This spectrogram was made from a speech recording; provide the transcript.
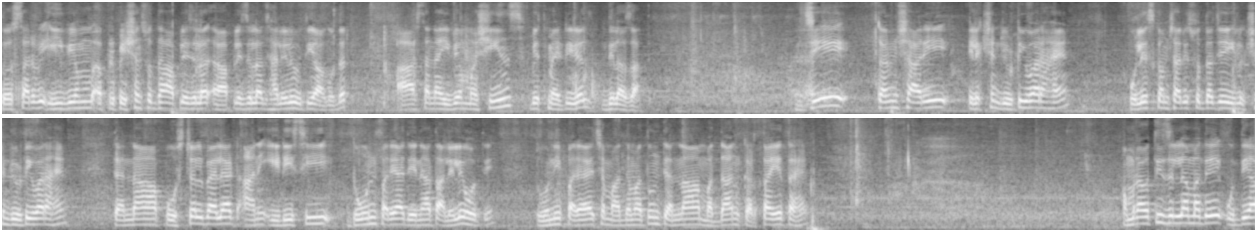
तर सर्व ई व्ही एम प्रिपेशनसुद्धा आपल्या जिल्हा आपल्या जिल्ह्यात झालेली होती अगोदर. आज त्यांना E V M machines with material दिलं जाते. जे कर्मचारी इलेक्शन ड्युटीवर आहे पोलीस कर्मचारीसुद्धा जे इलेक्शन ड्युटीवर आहे त्यांना पोस्टल बॅलेट आणि ई डी सी दोन पर्याय देण्यात आलेले होते. दोन्ही पर्यायाच्या माध्यमातून त्यांना मतदान करता येत आहे. अमरावती जिल्ह्यामध्ये उद्या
